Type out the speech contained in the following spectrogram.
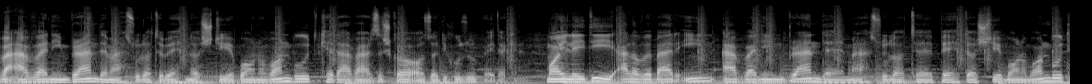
و اولین برند محصولات بهداشتی بانوان بود که در ورزشگاه آزادی حضور پیدا کرد. مایلیدی علاوه بر این اولین برند محصولات بهداشتی بانوان بود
